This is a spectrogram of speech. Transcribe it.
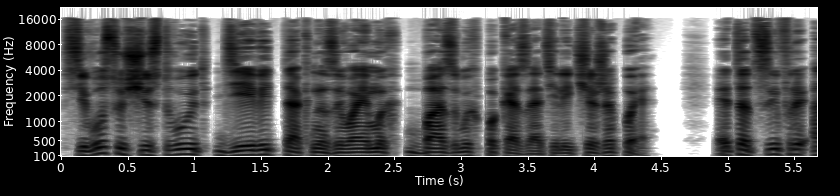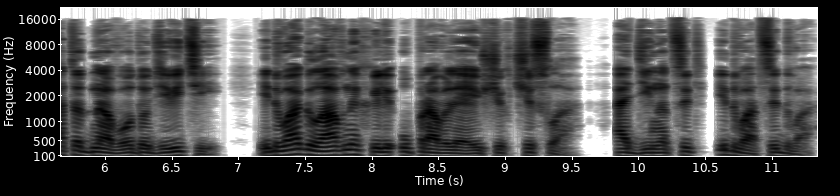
Всего существует 9 так называемых базовых показателей ЧЖП. Это цифры от 1 до 9 и два главных или управляющих числа – 11 и 22.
